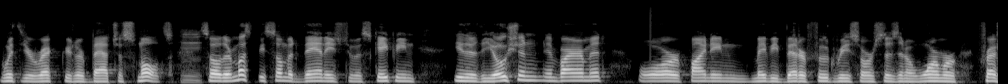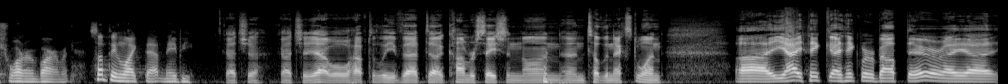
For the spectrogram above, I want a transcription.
with your regular batch of smolts. Mm. So there must be some advantage to escaping either the ocean environment or finding maybe better food resources in a warmer freshwater environment. Something like that, maybe. Gotcha, gotcha. Yeah, well, we'll have to leave that uh, conversation on until the next one. Uh, yeah, I think I think we're about there. I uh,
